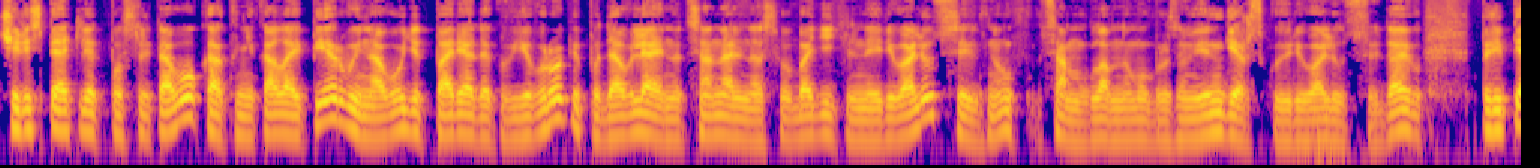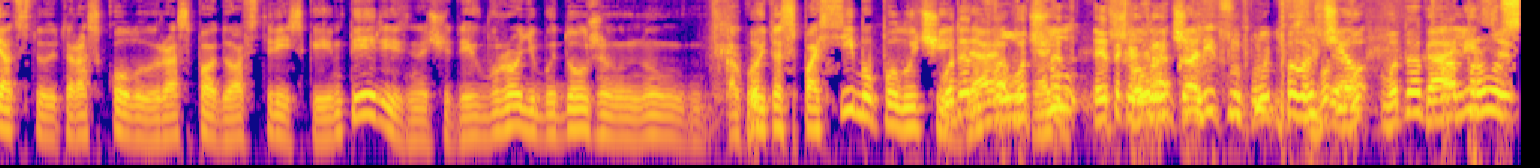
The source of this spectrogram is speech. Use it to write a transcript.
через пять лет после того, как Николай I наводит порядок в Европе, подавляя национально-освободительные революции, ну, самым главным образом венгерскую революцию, да, препятствует расколу и распаду Австрийской империи, значит, и вроде бы должен, ну, какое-то спасибо получить, вот да, это- вот Получил это- это как раз- коалицию против Получил себя. Вот, вот этот коалицию вопрос,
